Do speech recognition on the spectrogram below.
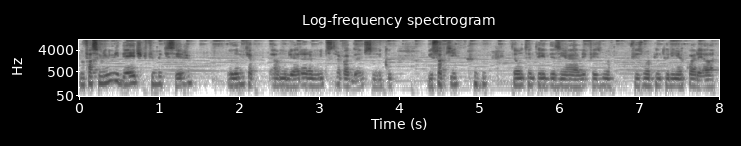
não faço a mínima ideia de que filme que seja. Eu lembro que a, a mulher era muito extravagante, assim, muito isso aqui. então eu tentei desenhar ela e fiz uma, fiz uma pinturinha em aquarela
